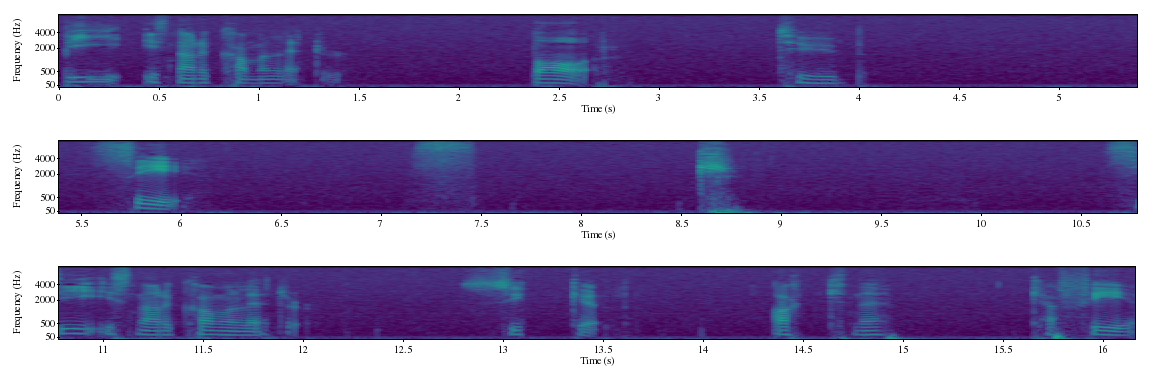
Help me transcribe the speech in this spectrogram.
B is not a common letter. Bar. Tube. C. S. K. C is not a common letter. Cykel. Acne. Café.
